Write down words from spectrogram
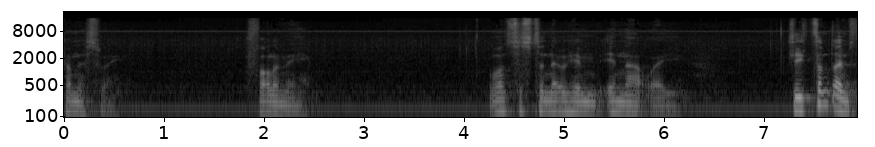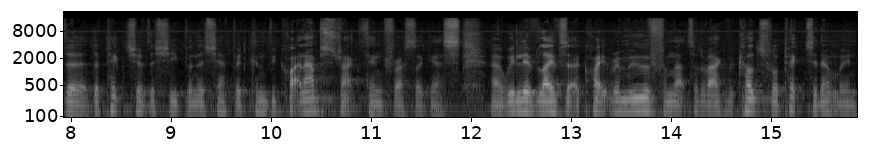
Come this way. Follow me wants us to know him in that way. See, sometimes the, the picture of the sheep and the shepherd can be quite an abstract thing for us, I guess. Uh, we live lives that are quite removed from that sort of agricultural picture, don't we? And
